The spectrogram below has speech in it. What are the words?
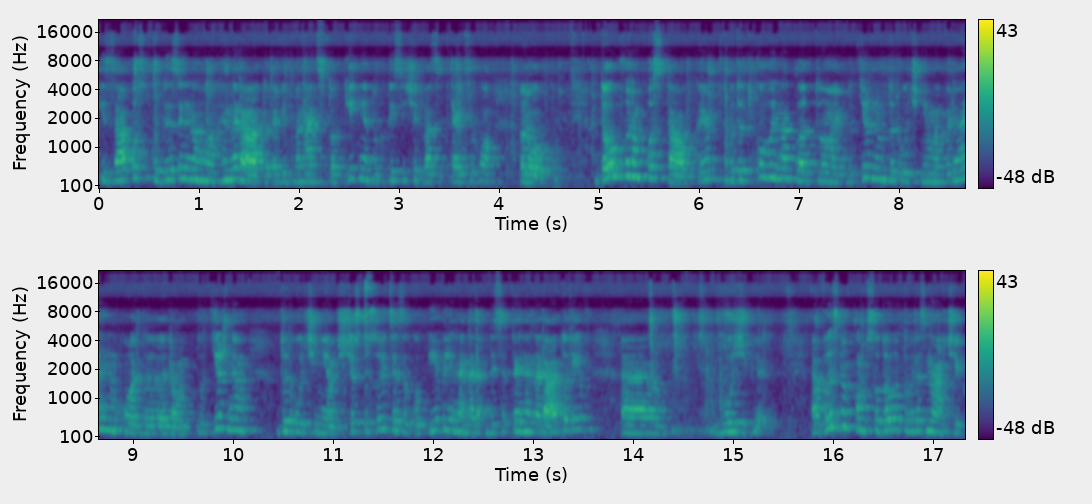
із запуску дизельного генератора від 12 квітня 2023 року. Договором поставки, видатковою накладною, платіжним дорученням, меморіальним ордером, платіжним дорученням, що стосується закупівлі генера- 10 генераторів е, в Ужбір. Висновком судово-товаризнавчої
